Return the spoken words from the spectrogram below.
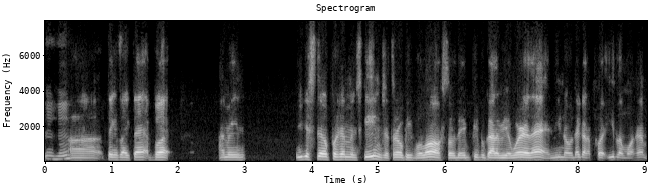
mm-hmm. uh, things like that. But I mean, you can still put him in schemes to throw people off. So they people got to be aware of that, and you know they're gonna put Elam on him.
